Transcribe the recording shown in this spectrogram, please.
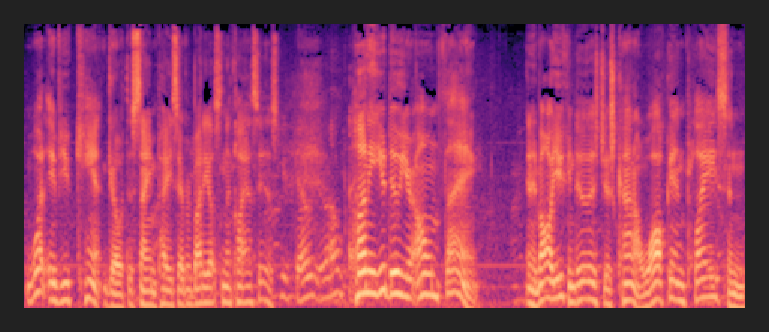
What if you can't go at the same pace everybody else in the class is? You go your own pace. Honey, you do your own thing, and if all you can do is just kind of walk in place and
